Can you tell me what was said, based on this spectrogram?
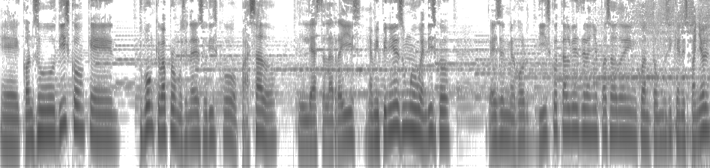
eh, con su disco que supongo que va a promocionar su disco pasado, de Hasta la Raíz. A mi opinión es un muy buen disco. Es el mejor disco tal vez del año pasado en cuanto a música en español.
